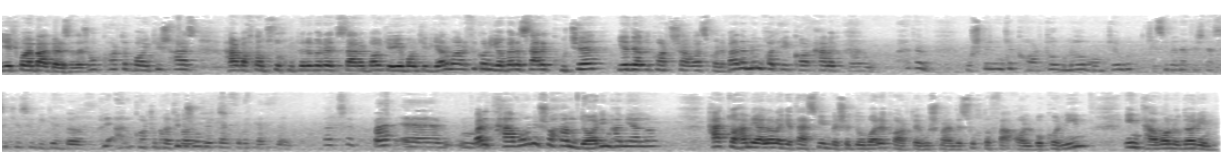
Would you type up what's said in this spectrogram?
یک ماه بعد برسه. شما کارت بانکیش هست هر وقت هم سوخت می‌تونه بره سر بانک یا یه بانک دیگر معرفی کنه یا بره سر کوچه یه دقیقه کارتش عوض کنه. بعدم نمی‌خواد هی کار همه بعدم مشکل این که کارت اونا ممکن بود کسی بدتش دست کسی دیگه. ولی الان کارت بانکی شما کسی به کسی بعد ولی توانش رو هم داریم همین الان. حتی همین الان اگه تصمیم بشه دوباره کارت هوشمند سوخت رو فعال بکنیم این توان رو داریم.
